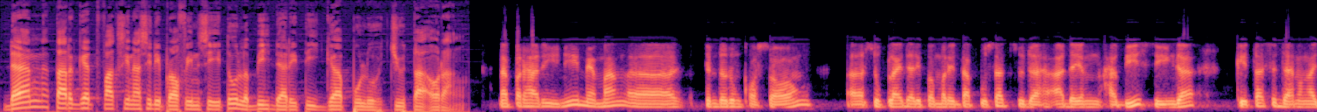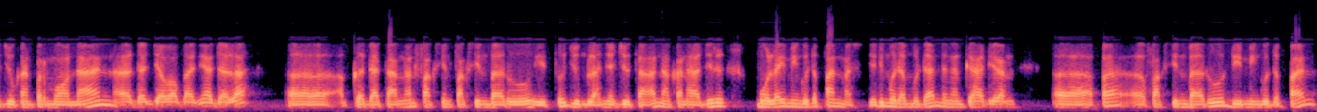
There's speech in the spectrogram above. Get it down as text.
dan target vaksinasi di provinsi itu lebih dari 30 juta orang. Nah per hari ini memang uh, cenderung kosong, uh, suplai dari pemerintah pusat sudah ada yang habis sehingga kita sudah mengajukan permohonan uh, dan jawabannya adalah uh, kedatangan vaksin-vaksin baru itu jumlahnya jutaan akan hadir mulai minggu depan, Mas. Jadi mudah-mudahan dengan kehadiran uh, apa uh, vaksin baru di minggu depan,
